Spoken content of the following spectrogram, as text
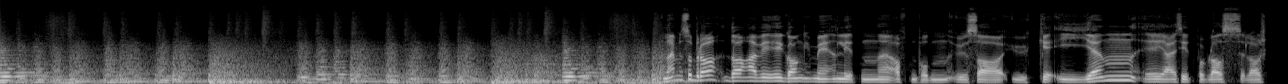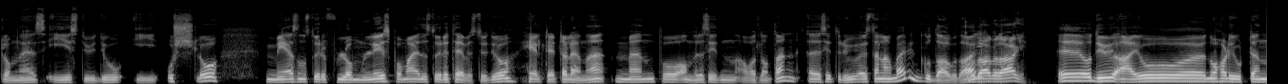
Nei, men Så bra. Da er vi i gang med en liten eh, Aftenpodden USA-uke igjen. Jeg sitter på plass, Lars Glomnes, i studio i Oslo. Med sånne store flomlys på meg, det store TV-studio. Helt helt alene. Men på andre siden av Atlanteren eh, sitter du, Øystein Langberg. God dag, god dag. God dag, god dag. Eh, Og du er jo Nå har du gjort den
